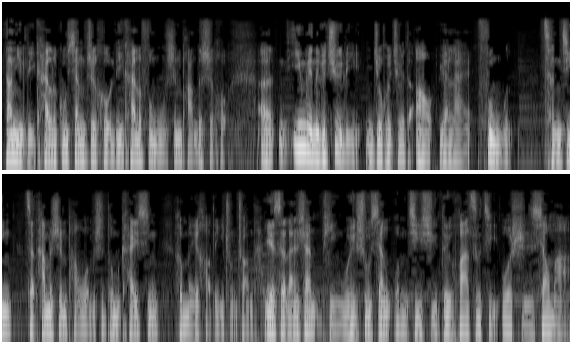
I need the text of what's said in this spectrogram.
当你离开了故乡之后，离开了父母身旁的时候，呃，因为那个距离，你就会觉得哦，原来父母。曾经在他们身旁，我们是多么开心和美好的一种状态。夜色阑珊，品味书香，我们继续对话自己。我是小马，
